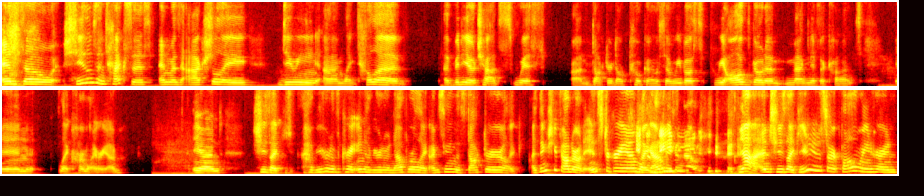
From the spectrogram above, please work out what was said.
And so she lives in Texas and was actually doing um, like tele uh, video chats with um, Dr. Del Coco. So we both, we all go to Magnificant in like Carmel area. And she's like, Have you heard of Creighton? Have you heard of Naporal? Like, I'm seeing this doctor. Like, I think she found her on Instagram. Like, I don't even know. yeah. And she's like, You need to start following her. And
